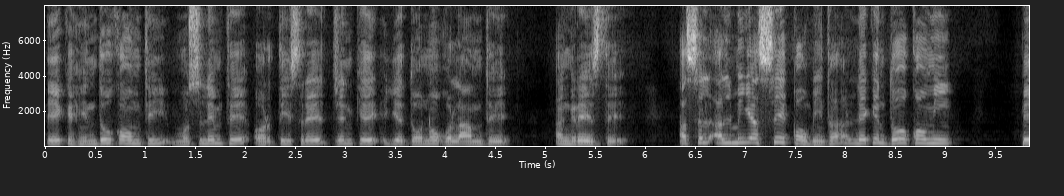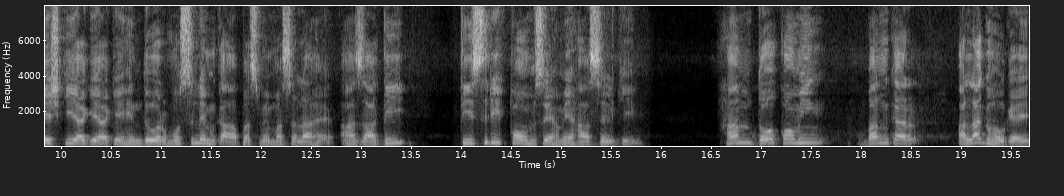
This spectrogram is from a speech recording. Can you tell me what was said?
ایک ہندو قوم تھی، مسلم تھے، اور تیسرے جن کے یہ دونوں غلام تھے، انگریز تھے۔ اصل المیہ سے قومی تھا، لیکن دو قومی پیش کیا گیا کہ ہندو اور مسلم کا آپس میں مسئلہ ہے۔ آزادی تیسری قوم سے ہمیں حاصل کی۔ ہم دو قومی بن کر الگ ہو گئے۔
